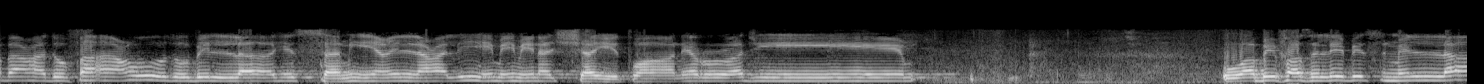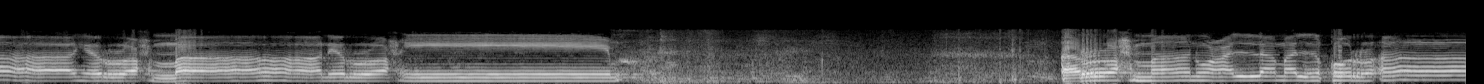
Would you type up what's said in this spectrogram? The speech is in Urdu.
بعد فأعوذ بالله السميع العليم من الشيطان الرجيم. وبفضل بسم الله الرحمن الرحيم. الرحمن علم القرآن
